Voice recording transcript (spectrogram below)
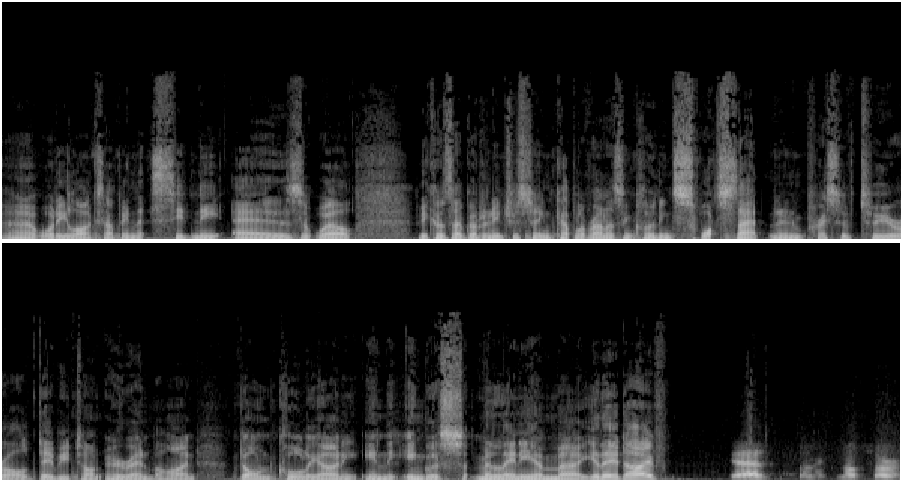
uh, what he likes up in Sydney as well because they've got an interesting couple of runners, including Swats That and an impressive two year old debutant who ran behind Don Corleone in the Inglis Millennium. Uh, you there, Dave? Yeah, not sorry.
